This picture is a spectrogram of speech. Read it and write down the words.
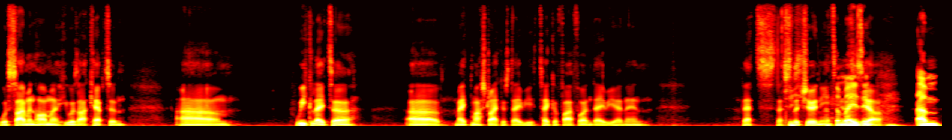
with Simon Harmer. He was our captain. Um, week later, uh, make my Strikers debut, take a 5-1 debut, and then that's that's the journey. that's It's- amazing. Yeah. Um,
